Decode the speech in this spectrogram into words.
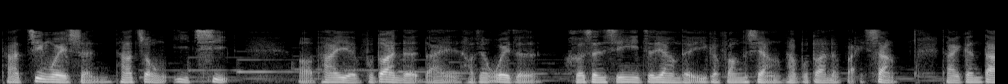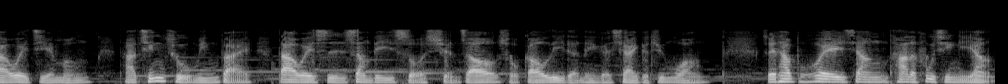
他敬畏神，他重义气，哦，他也不断的来，好像为着合神心意这样的一个方向，他不断的摆上。他也跟大卫结盟。他清楚明白大卫是上帝所选召、所高立的那个下一个君王，所以他不会像他的父亲一样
